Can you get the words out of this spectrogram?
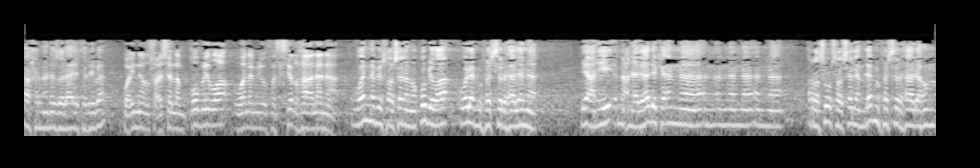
آخر ما نزل آية الربا. وإن الرسول صلى الله عليه وسلم قبض ولم يفسرها لنا. والنبي صلى الله عليه وسلم قبض ولم يفسرها لنا. يعني معنى ذلك أن أن أن, أن, أن الرسول صلى الله عليه وسلم لم يفسرها لهم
